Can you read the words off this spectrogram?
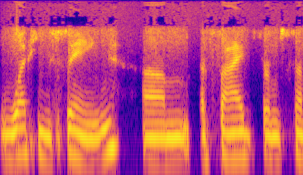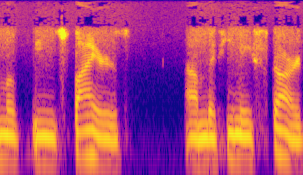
what he's saying um, aside from some of may start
